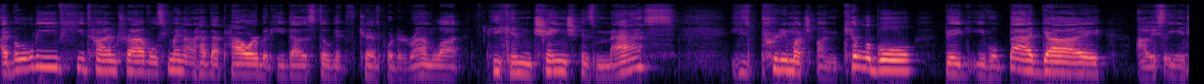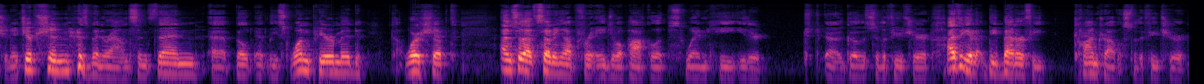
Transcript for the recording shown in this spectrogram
I believe he time travels. He may not have that power, but he does still get transported around a lot. He can change his mass. He's pretty much unkillable. Big evil bad guy. Obviously, ancient Egyptian has been around since then. Uh, built at least one pyramid. Got worshipped, and so that's setting up for Age of Apocalypse when he either uh, goes to the future. I think it'd be better if he time travels to the future,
